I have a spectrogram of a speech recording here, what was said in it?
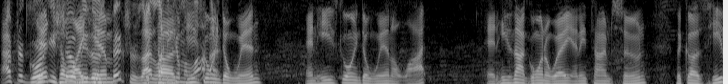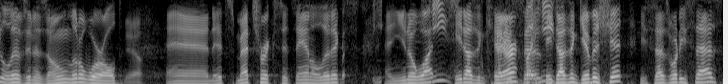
after get to showed like me those him pictures, I like because him a he's lot. going to win, and he's going to win a lot, and he's not going away anytime soon because he lives in his own little world. Yeah. And it's metrics, it's analytics, he- and you know what? He doesn't care. says- he doesn't give a shit. He says what he says.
